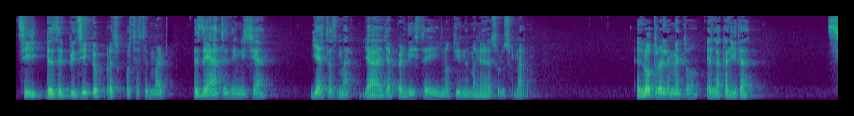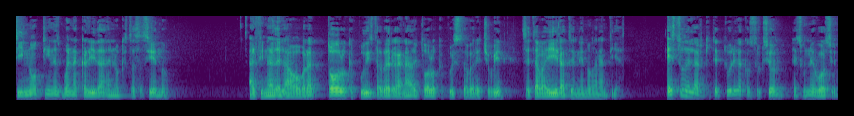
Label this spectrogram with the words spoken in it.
Si desde el principio presupuestaste mal, desde antes de iniciar, ya estás mal, ya, ya perdiste y no tienes manera de solucionarlo. El otro elemento es la calidad. Si no tienes buena calidad en lo que estás haciendo, al final de la obra, todo lo que pudiste haber ganado y todo lo que pudiste haber hecho bien, se te va a ir atendiendo garantías. Esto de la arquitectura y la construcción es un negocio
